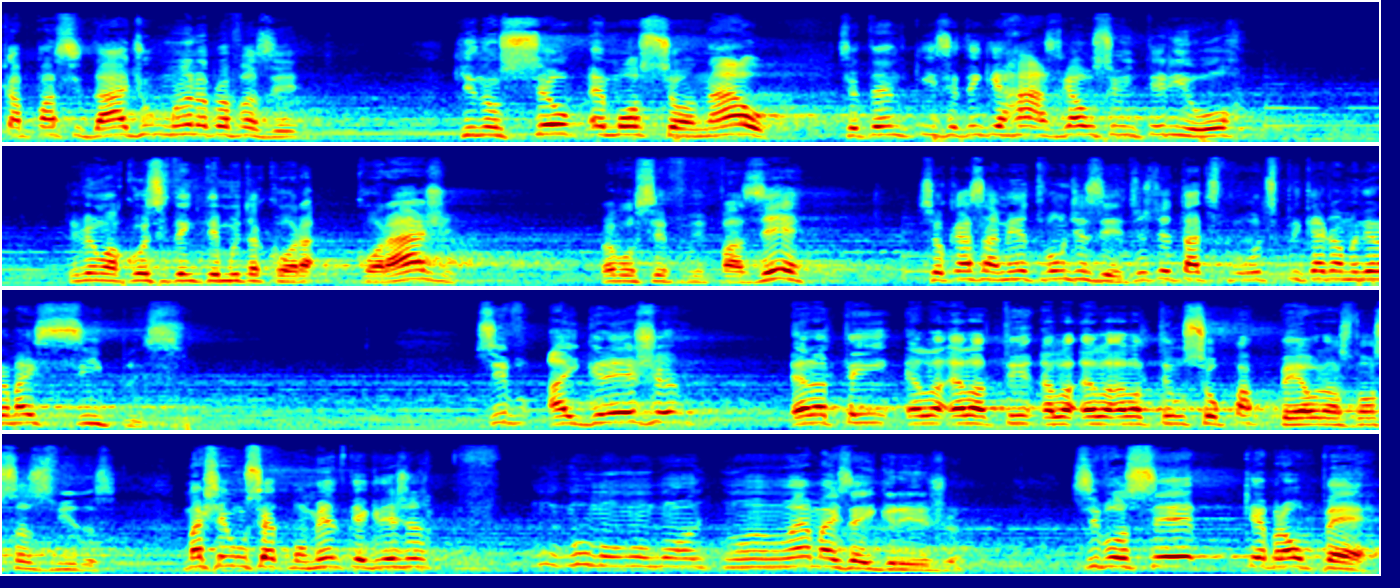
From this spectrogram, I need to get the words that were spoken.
capacidade humana para fazer. Que no seu emocional você tem, que, você tem que rasgar o seu interior. Quer ver uma coisa que você tem que ter muita cora coragem para você fazer? Seu casamento, vão dizer, deixa eu tentar vou te explicar de uma maneira mais simples. Se a igreja ela tem, ela, ela, tem, ela, ela, ela tem o seu papel nas nossas vidas. Mas chega um certo momento que a igreja não, não, não, não é mais a igreja. Se você quebrar o pé,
